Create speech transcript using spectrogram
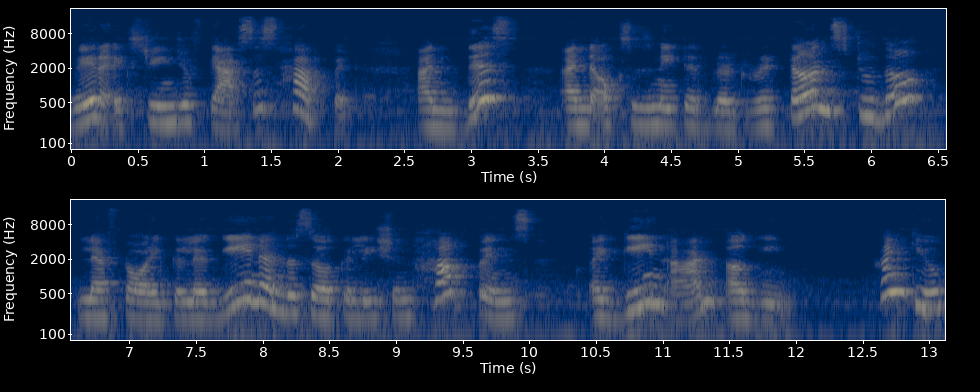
where exchange of gases happen. And this and the oxygenated blood returns to the left auricle again and the circulation happens again and again. Thank you.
